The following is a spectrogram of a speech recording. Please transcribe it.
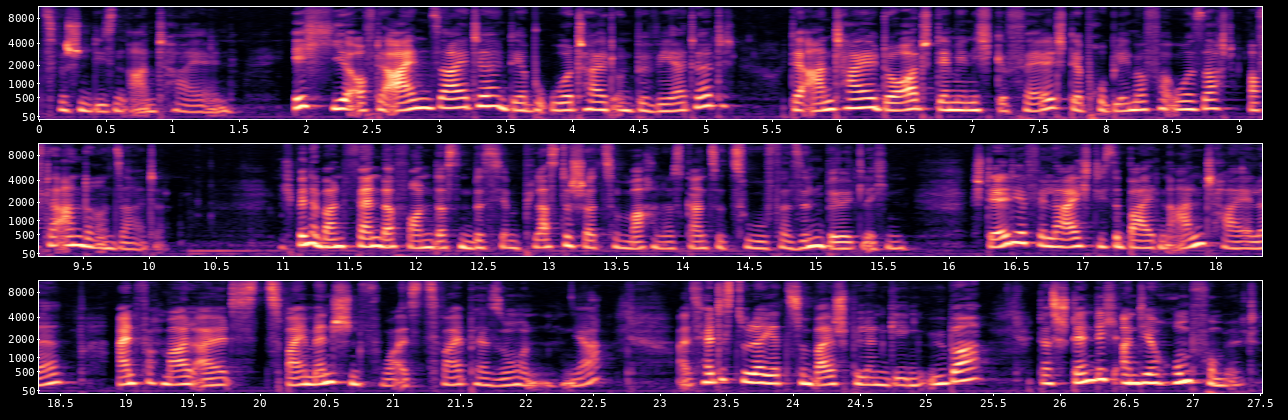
zwischen diesen Anteilen. Ich hier auf der einen Seite, der beurteilt und bewertet, der Anteil dort, der mir nicht gefällt, der Probleme verursacht, auf der anderen Seite. Ich bin aber ein Fan davon, das ein bisschen plastischer zu machen, das Ganze zu versinnbildlichen. Stell dir vielleicht diese beiden Anteile einfach mal als zwei Menschen vor, als zwei Personen, ja? Als hättest du da jetzt zum Beispiel ein Gegenüber, das ständig an dir rumfummelt.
